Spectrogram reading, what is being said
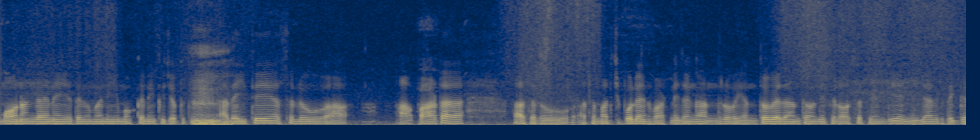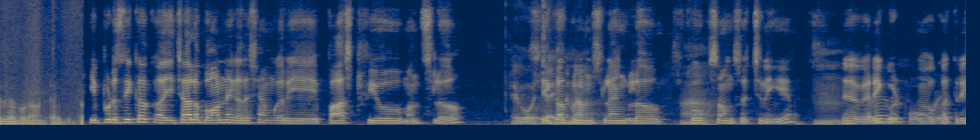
మౌనంగానే ఎదగమని మొక్క నీకు చెబుతుంది. అదైతే అసలు ఆ- పాట అసలు అసలు మర్చిపోలేని పాట. నిజంగా అందులో ఎంతో వేదాంతం ఉంది ఫిలాసఫీ ఉంది నిజానికి దగ్గరగా కూడా ఉంటాయి. ఇప్పుడు అవి చాలా బాగున్నాయి కదా శ్యామ్ గారు ఈ పాస్ట్ ఫ్యూ మంత్స్లో. ఏవో వచ్చాయి శ్రీకాకుళం స్లాంగ్లో ఫోక్ సాంగ్స్ వచ్చినాయి. వెరీ గుడ్ ఒక త్రీ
